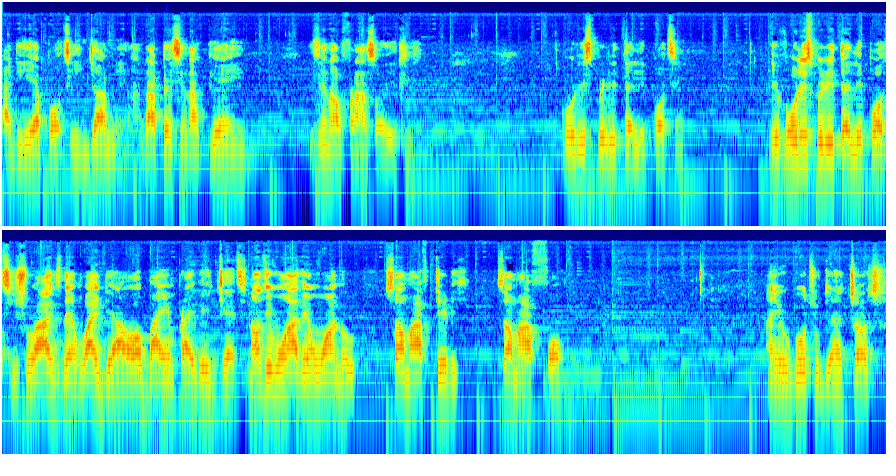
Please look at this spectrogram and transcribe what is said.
at the airport in Germany and that person appear in, is it not France or Italy? Holy Spirit teleporting. If Holy Spirit teleports, you should ask them why they are all buying private jets. Not even having one, oh, some have three, some have four. And you go to their church.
